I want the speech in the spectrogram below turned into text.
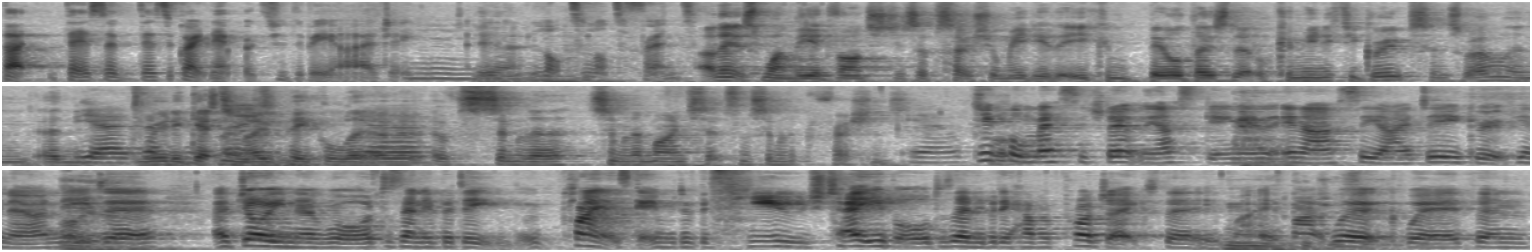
but there's a there's a great network through the BIID. Yeah. Lots and lots of friends. I think it's one of the advantages of social media that you can build those little community groups as well and, and Yeah, really get to know people that are of similar similar mindsets and similar professions. Yeah, people message, don't they, asking in, in our CID group, you know, I Oh, need yeah. a, a joiner or does anybody, clients getting rid of this huge table, does anybody have a project that it might, Mm, it might work with? And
